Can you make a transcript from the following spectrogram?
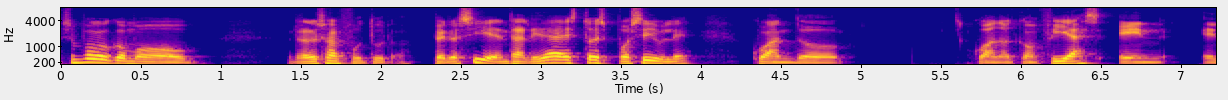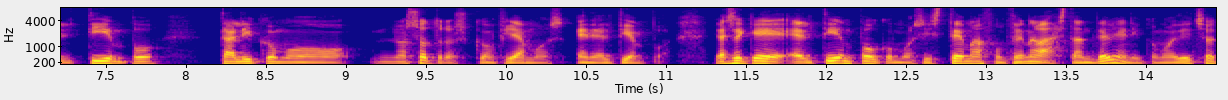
Es un poco como regreso al futuro. Pero sí, en realidad esto es posible cuando, cuando confías en el tiempo tal y como nosotros confiamos en el tiempo. Ya sé que el tiempo como sistema funciona bastante bien y como he dicho,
